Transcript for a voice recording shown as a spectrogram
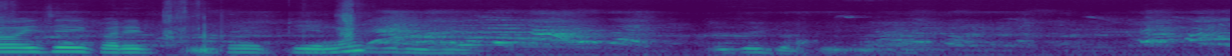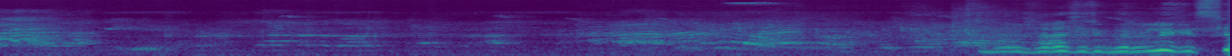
ওই যে এই ঘরের বিয়ে না? সরাসরি করে লেগেছে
